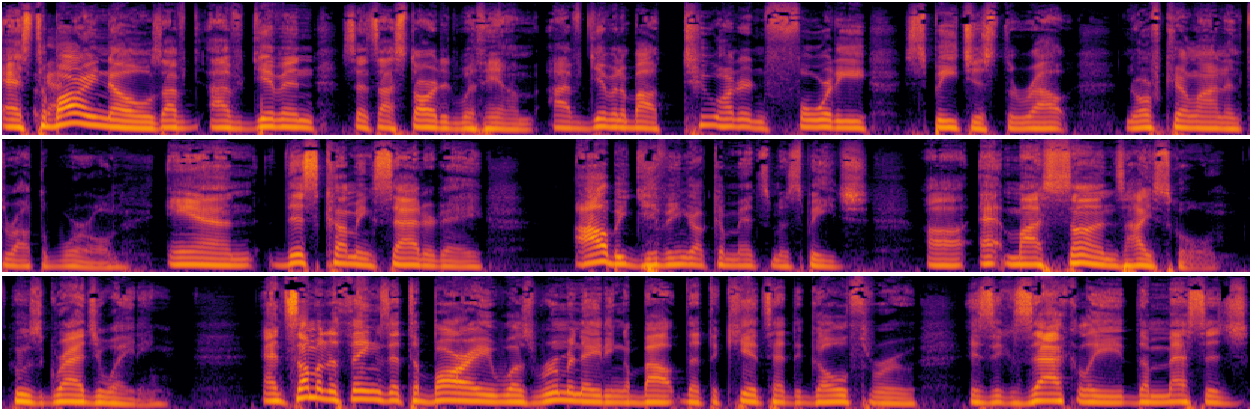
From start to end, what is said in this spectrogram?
As Tabari knows, I've I've given since I started with him. I've given about 240 speeches throughout North Carolina and throughout the world. And this coming Saturday, I'll be giving a commencement speech uh, at my son's high school, who's graduating. And some of the things that Tabari was ruminating about that the kids had to go through is exactly the message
